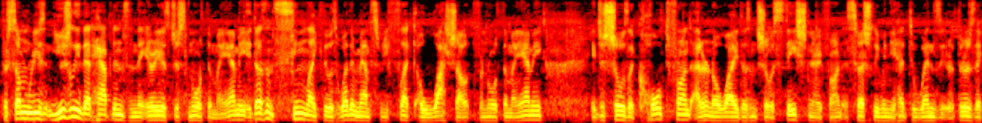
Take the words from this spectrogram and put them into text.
For some reason, usually that happens in the areas just north of Miami. It doesn't seem like those weather maps reflect a washout for north of Miami. It just shows a cold front. I don't know why it doesn't show a stationary front, especially when you head to Wednesday or Thursday.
